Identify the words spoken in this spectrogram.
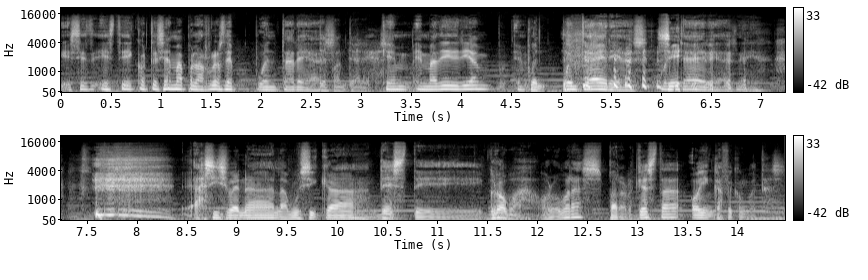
Este, este, corte se llama por las ruas de Puente Areas. De Puente Areas. Que en, en Madrid dirían en Puente, Puente Aéreas. Puente sí. Aéreas Así suena la música de este Groba Obras para orquesta hoy en Café con Gotas.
